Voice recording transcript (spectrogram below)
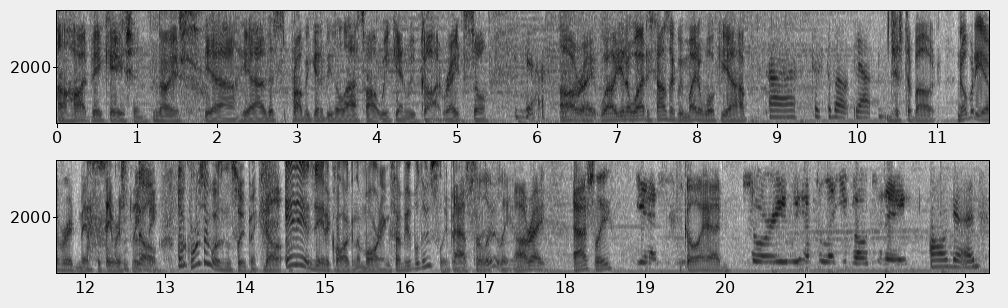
A hot vacation. Nice. Yeah, yeah. This is probably going to be the last hot weekend we've got, right? So, Yeah. all right. Well, you know what? It sounds like we might have woke you up. Uh, just about, yeah. Just about. Nobody ever admits that they were sleeping. No, of course I wasn't sleeping. No. It is 8 o'clock in the morning. Some people do sleep. at this time. Absolutely. All right, Ashley, Yes. go ahead. Sorry, we have to let you go today. All good.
